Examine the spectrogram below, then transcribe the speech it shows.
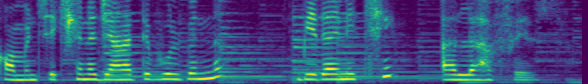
কমেন্ট সেকশানে জানাতে ভুলবেন না। বিদায় নিচ্ছি। আল্লাহ হাফেজ।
